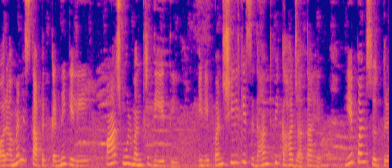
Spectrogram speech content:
और अमन स्थापित करने के लिए पाँच मूल मंत्र दिए थे। इन्हें पंचशील के सिद्धांत भी कहा जाता है। ये पंच सूत्र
